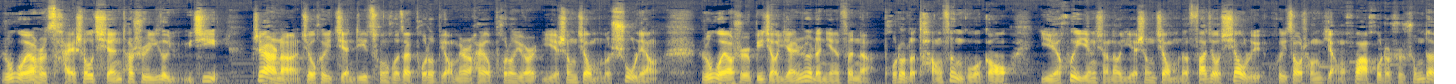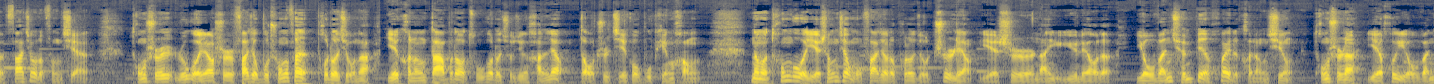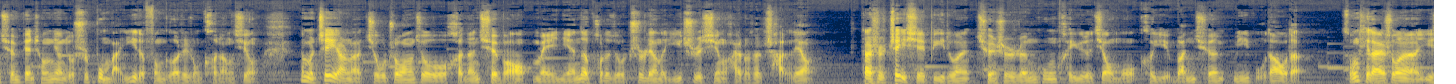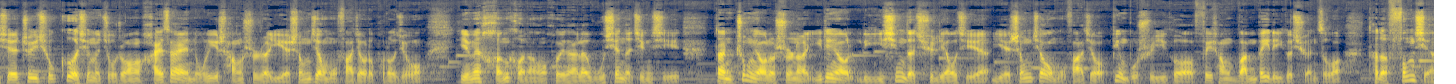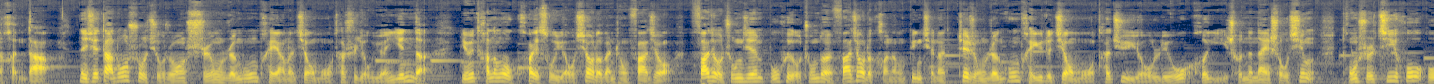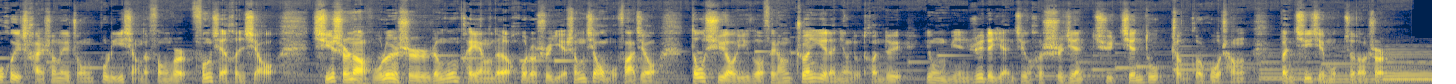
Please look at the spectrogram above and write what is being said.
如果要是采收前它是一个雨季，这样呢就会减低存活在葡萄表面还有葡萄园野生酵母的数量。如果要是比较炎热的年份呢，葡萄的糖分过高，也会影响到野生酵母的发酵效率，会造成氧化或者是中断发酵的风险。同时，如果要是发酵不充分，葡萄酒呢也可能达不到足够的酒精含量，导致结构不平衡。那么。通过野生酵母发酵的葡萄酒质量也是难以预料的，有完全变坏的可能性，同时呢，也会有完全变成酿酒师不满意的风格这种可能性。那么这样呢，酒庄就很难确保每年的葡萄酒质量的一致性，还有它的产量。但是这些弊端却是人工培育的酵母可以完全弥补到的。总体来说呢，一些追求个性的酒庄还在努力尝试着野生酵母发酵的葡萄酒，因为很可能会带来无限的惊喜。但重要的是呢，一定要理性的去了解，野生酵母发酵并不是一个非常完备的一个选择，它的风险很大。那些大多数酒庄使用人工培养的酵母，它是有原因的，因为它能够快速有效的完成发酵，发酵中间不会有中断发酵的可能，并且呢，这种人工培育的酵母它具有硫和乙醇的耐受性，同时几乎不会。产生那种不理想的风味儿，风险很小。其实呢，无论是人工培养的，或者是野生酵母发酵，都需要一个非常专业的酿酒团队，用敏锐的眼睛和时间去监督整个过程。本期节目就到这儿。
